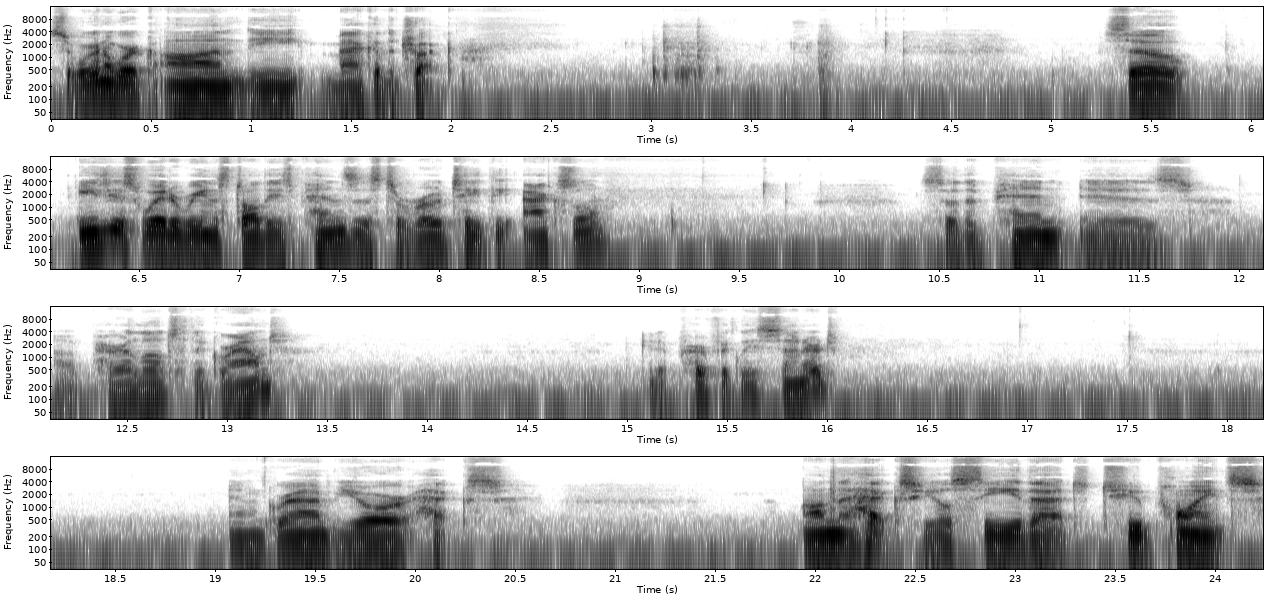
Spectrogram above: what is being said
So we're gonna work on the back of the truck. So easiest way to reinstall these pins is to rotate the axle so the pin is uh, parallel to the ground. Get it perfectly centered. And grab your hex. On the hex, you'll see that two points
